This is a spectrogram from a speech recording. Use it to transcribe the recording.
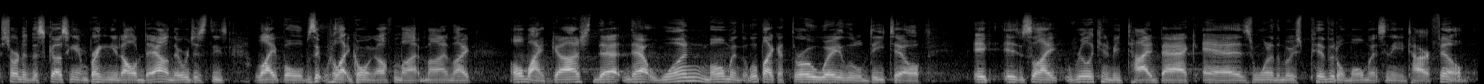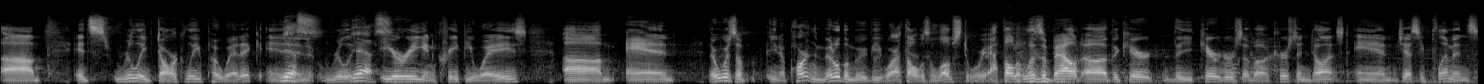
started discussing it and breaking it all down. There were just these light bulbs that were like going off in my mind, like, oh my gosh, that that one moment that looked like a throwaway little detail. It is like really can be tied back as one of the most pivotal moments in the entire film. Um, it's really darkly poetic in Yes. really Yes. eerie and creepy ways. Um, and there was a you know part in the middle of the movie where I thought it was a love story. I thought it was about uh, the char- the characters of uh, Kirsten Dunst and Jesse Plemons,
